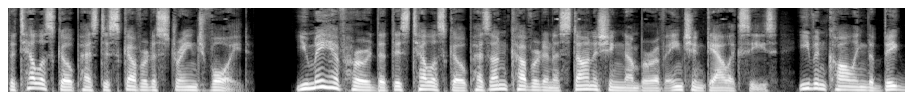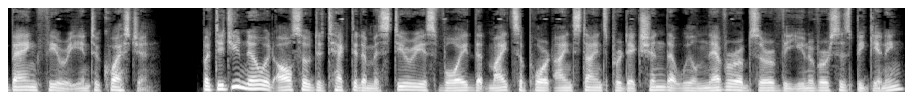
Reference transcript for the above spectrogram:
the telescope has discovered a strange void. You may have heard that this telescope has uncovered an astonishing number of ancient galaxies, even calling the Big Bang Theory into question. But did you know it also detected a mysterious void that might support Einstein's prediction that we'll never observe the universe's beginning?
